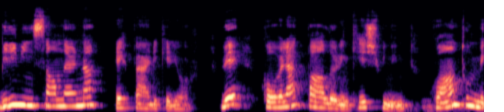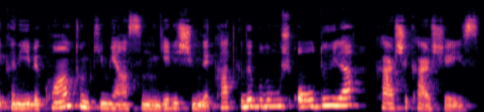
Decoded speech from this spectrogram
bilim insanlarına rehberlik ediyor ve kovalent bağların keşfinin kuantum mekaniği ve kuantum kimyasının gelişimine katkıda bulunmuş olduğuyla karşı karşıyayız.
